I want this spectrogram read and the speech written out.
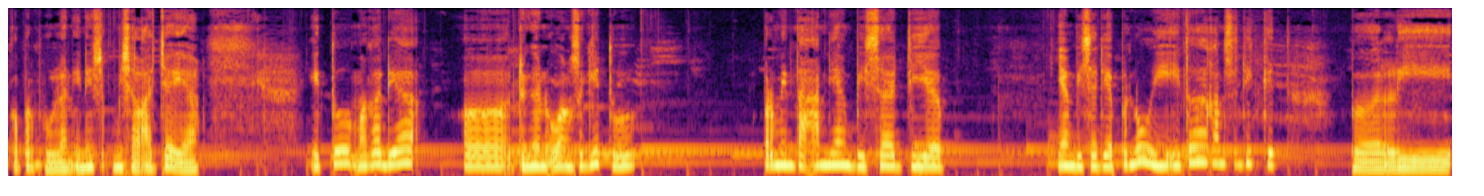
Ke per bulan? Ini misal aja ya. Itu maka dia uh, dengan uang segitu permintaan yang bisa dia yang bisa dia penuhi itu akan sedikit. Beli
